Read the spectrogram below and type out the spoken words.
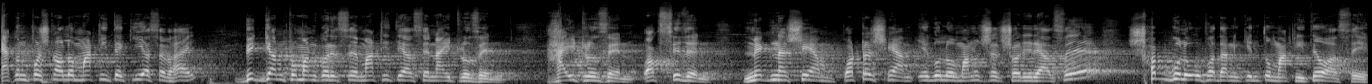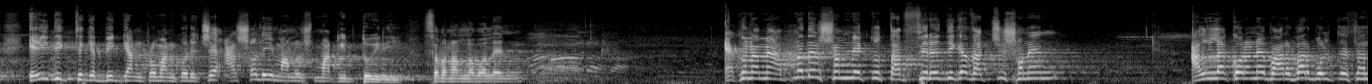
এখন প্রশ্ন হলো, মাটিতে কি আছে ভাই? বিজ্ঞান প্রমাণ করেছে, মাটিতে আছে nitrogen. Hydrogen, oxygen, magnesium, potassium এগুলো মানুষের শরীরে আছে, সবগুলো উপাদান কিন্তু মাটিতেও আছে। এই দিক থেকে বিজ্ঞান প্রমাণ করেছে, আসলেই মানুষ মাটির তৈরি। সোবান আল্লাহ বলেন। এখন আমি আপনাদের সামনে একটু তাফসিরের দিকে যাচ্ছি, শোনেন। আল্লাহ কোরআনে বারবার বলতেছেন,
